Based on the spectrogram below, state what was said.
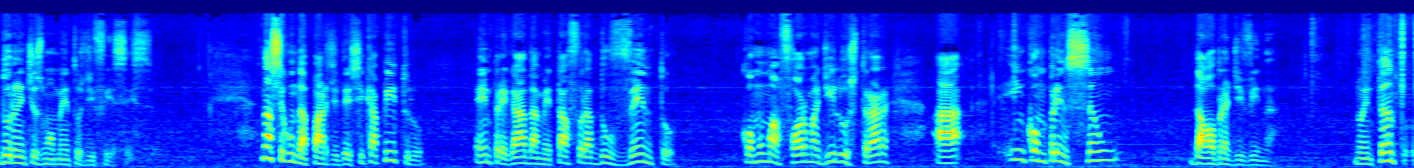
durante os momentos difíceis. Na segunda parte deste capítulo, é empregada a metáfora do vento como uma forma de ilustrar a incompreensão da obra divina. No entanto,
